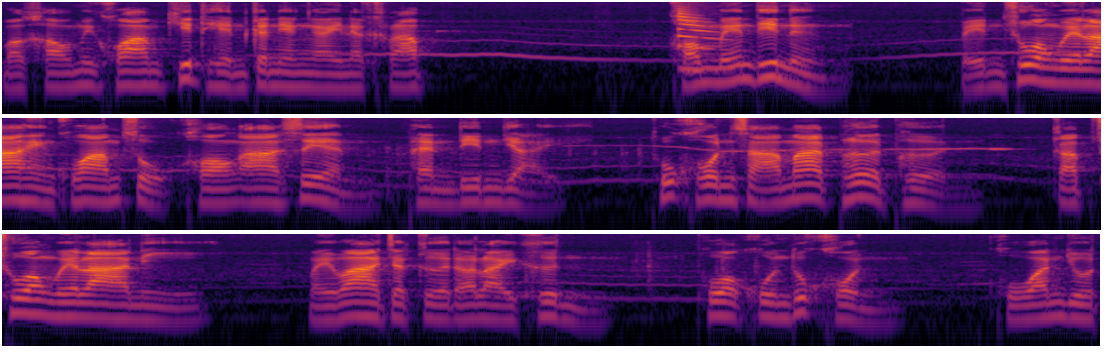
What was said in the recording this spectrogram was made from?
ว่าเขามีความคิดเห็นกันยังไงนะครับ คอมเมนต์ที่หนึ่งเป็นช่วงเวลาแห่งความสุขของอาเซียน แผ่นดินใหญ่ ทุกคนสามารถเพลิดเพลิน กับช่วงเวลานี้ ไม่ว่าจะเกิดอะไรขึ้น พวกคุณทุกคน ควรหยุด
